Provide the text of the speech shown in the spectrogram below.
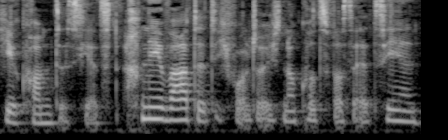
Hier kommt es jetzt. Ach nee, wartet, ich wollte euch noch kurz was erzählen.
